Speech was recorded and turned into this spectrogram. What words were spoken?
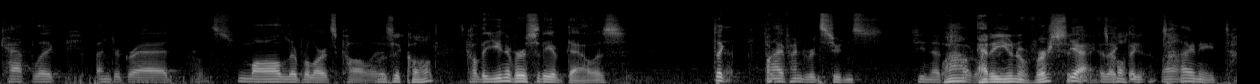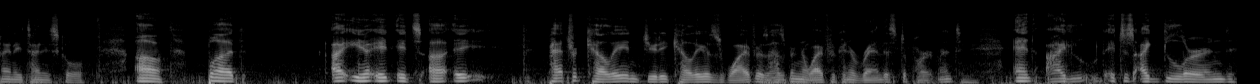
Catholic undergrad, from small liberal arts college. What was it called? It's called the University of Dallas. It's like 500 students. You know, Wow, total. at a university. Yeah, It's like, the- wow. tiny, tiny, tiny school. Uh, but I, you know, it, it's uh, it, Patrick Kelly and Judy Kelly, his wife, his husband and wife, who kind of ran this department, and I, it just I learned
